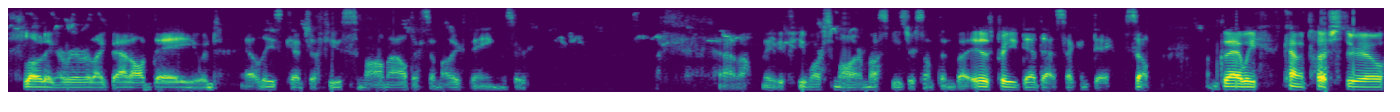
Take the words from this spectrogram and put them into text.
floating a river like that all day, you would at least catch a few smallmouth or some other things or I don't know, maybe a few more smaller muskies or something, but it was pretty dead that second day. So I'm glad we kind of pushed through,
